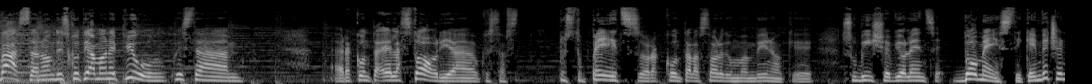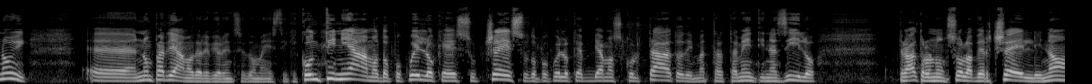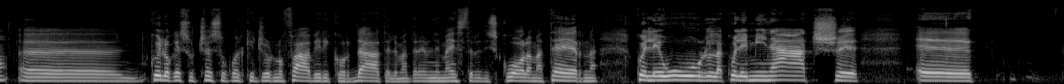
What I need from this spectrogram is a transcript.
Basta, non discutiamone più. Questa eh, racconta, è la storia, questa- questo pezzo racconta la storia di un bambino che subisce violenze domestiche. Invece noi eh, non parliamo delle violenze domestiche. Continuiamo dopo quello che è successo, dopo quello che abbiamo ascoltato, dei maltrattamenti in asilo. Tra l'altro non solo a Vercelli, no? Eh, quello che è successo qualche giorno fa, vi ricordate, le, madre- le maestre di scuola materna, quelle urla, quelle minacce. Eh,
